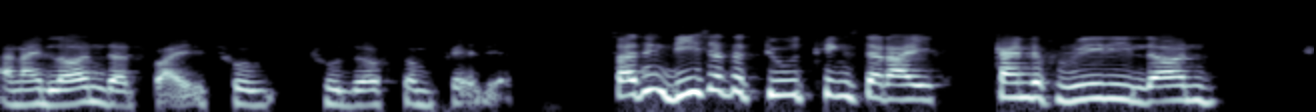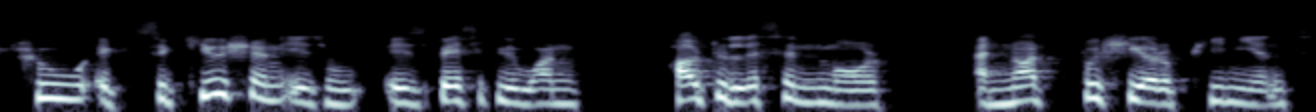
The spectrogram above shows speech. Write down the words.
and i learned that by through through some failure. So i think these are the two things that i kind of really learned through execution is is basically one how to listen more and not push your opinions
